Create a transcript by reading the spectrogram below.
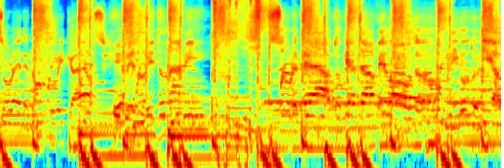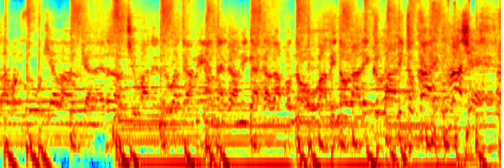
それでも繰り返す日々の営みそれで溶けたビロード見事に表傷を拾うけれど血は出ぬ我が身中身が空っぽの詫びのらりくらりと帰るらし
